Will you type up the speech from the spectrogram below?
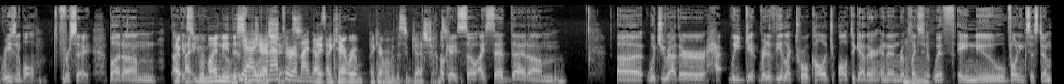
reasonable per se, but um, I, I, guess I- you remind me the this Yeah, suggestions. you're gonna have to remind us. I, I can't. Re- I can't remember the suggestions. Okay, so I said that um, uh, would you rather ha- we get rid of the electoral college altogether and then replace Mhm. it with a new voting system,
